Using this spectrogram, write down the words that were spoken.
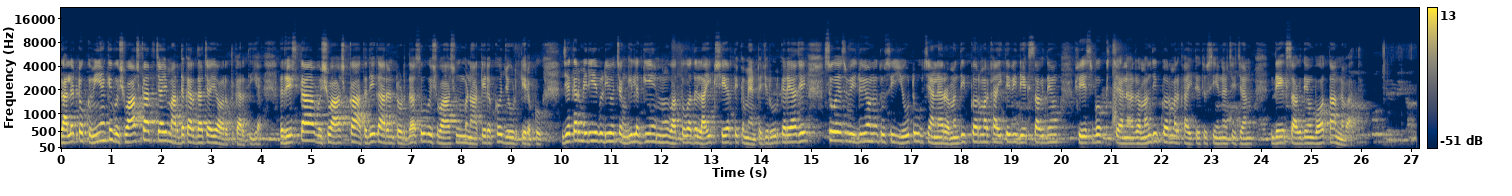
ਗੱਲ ਢੁਕਵੀਂ ਹੈ ਕਿ ਵਿਸ਼ਵਾਸਘਾਤ ਚਾਹੇ ਮਰਦ ਕਰਦਾ, ਚਾਹੇ ਔਰਤ ਕਰਦੀ ਹੈ ਰਿਸ਼ਤਾ ਵਿਸ਼ਵਾਸਘਾਤ ਦੇ ਕਾਰਨ ਟੁੱਟਦਾ, ਸੋ ਵਿਸ਼ਵਾਸ ਨੂੰ ਮਨਾ ਕੇ ਰੱਖੋ, ਜੋੜ ਕੇ ਰੱਖੋ। ਜੇਕਰ ਮੇਰੀ ਇਹ ਵੀਡੀਓ ਚੰਗੀ ਲੱਗੀ, ਇਹਨੂੰ ਵੱਧ ਤੋਂ ਵੱਧ ਲਾਈਕ ਸ਼ੇਅਰ ਤੇ ਕਮੈਂਟ ਜ਼ਰੂਰ ਕਰਿਆ ਜੇ। ਸੋ, ਇਸ ਵੀਡੀਓ ਨੂੰ ਤੁਸੀਂ YouTube ਚੈਨਲ ਰਮਨਦੀਪ ਕੌਰ ਮਰਖਾਈ ਤੇ ਵੀ ਦੇਖ ਸਕਦੇ ਹੋ। Facebook ਚੈਨਲ ਰਮਨਦੀਪ ਕੌਰ ਮਰਖਾਈ ਤੇ ਤੁਸੀਂ ਇਹਨਾਂ ਚੀਜ਼ਾਂ ਨੂੰ ਦੇਖ ਸਕਦੇ ਹੋ। ਬਹੁਤ ਧੰਨਵਾਦ।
